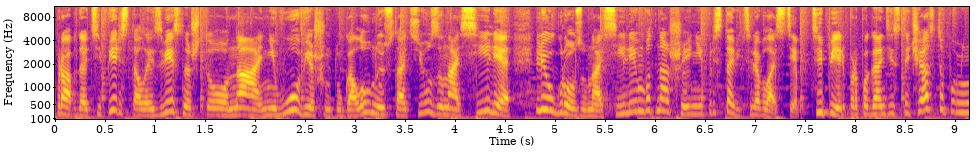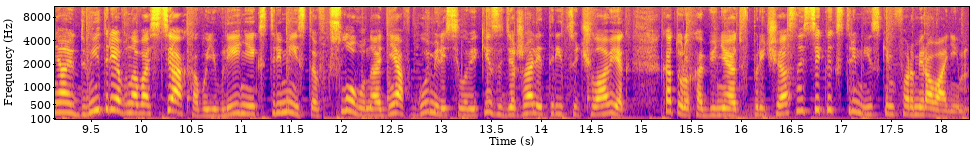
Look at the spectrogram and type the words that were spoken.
Правда, теперь стало известно, что на него вешают уголовную статью за насилие или угрозу насилием в отношении представителя власти. Теперь пропагандисты часто поменяют Дмитрия в новостях о выявлении экстремистов. К слову, на днях в Гомеле силовики задержали 30 человек, которых обвиняют в причастности к экстремистским формированиям.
